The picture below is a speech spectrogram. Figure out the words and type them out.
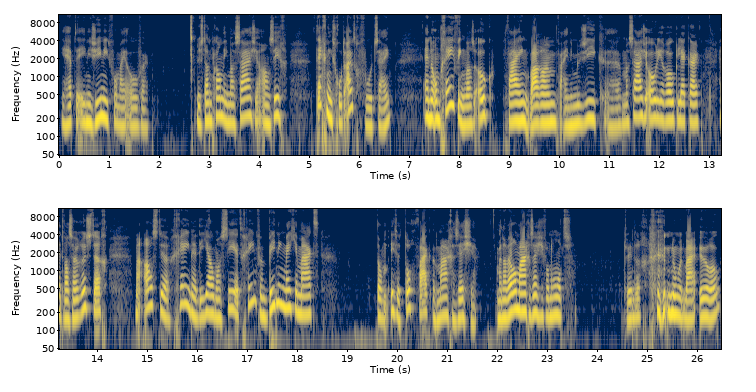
Je hebt de energie niet voor mij over. Dus dan kan die massage aan zich technisch goed uitgevoerd zijn. En de omgeving was ook fijn, warm, fijne muziek, uh, massageolie rook lekker. Het was er rustig. Maar als degene die jou masseert geen verbinding met je maakt, dan is het toch vaak een mager zesje. Maar dan wel een mager zesje van 120, noem het maar, euro.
